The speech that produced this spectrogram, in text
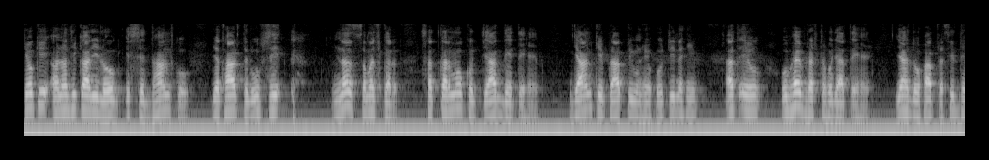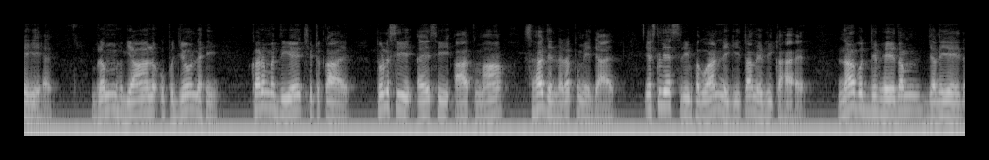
क्योंकि अनधिकारी लोग इस सिद्धांत को यथार्थ रूप से न समझकर सत्कर्मों को त्याग देते हैं। ज्ञान की प्राप्ति उन्हें होती नहीं, अतएव उभय भ्रष्ट हो जाते हैं। यह दोहा प्रसिद्ध ही है। ब्रह्म ज्ञान उपजो नहीं, कर्म दिए छिटकाए, तुलसी ऐसी आत्मा सहज नरक में जाए। इसलिए श्री भगवान ने गीता में भी कहा है, न बुद्धि भेदम जनयेद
